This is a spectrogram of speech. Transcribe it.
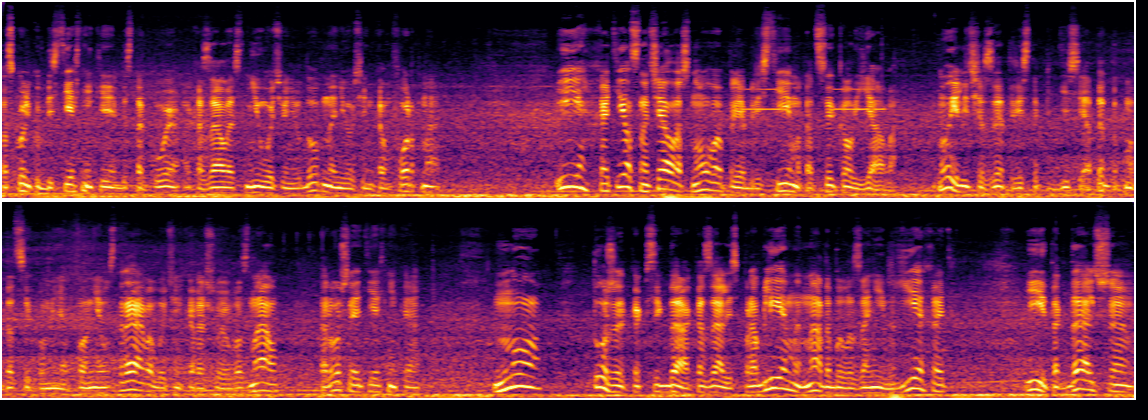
Поскольку без техники, без такой оказалось не очень удобно, не очень комфортно. И хотел сначала снова приобрести мотоцикл Ява. Ну или ЧЗ-350. Этот мотоцикл меня вполне устраивал, очень хорошо его знал. Хорошая техника. Но тоже, как всегда, оказались проблемы. Надо было за ним ехать и так дальше.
